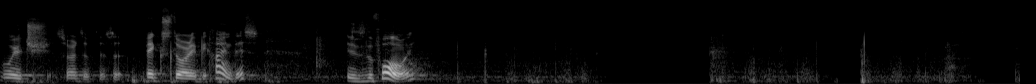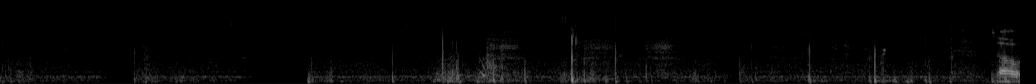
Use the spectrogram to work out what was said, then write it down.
which sort of there's a big story behind this, is the following. So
